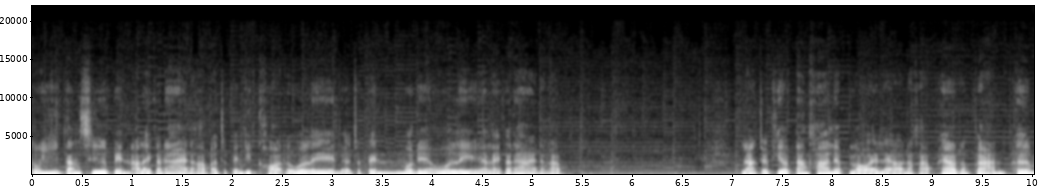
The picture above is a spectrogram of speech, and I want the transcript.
ตรงนี้ตั้งชื่อเป็นอะไรก็ได้นะครับ อาจจะเป็น Discord Overlay หรือจะเป็น Model Overlay อะไรก็ได้นะครับ หลังจากที่เราตั้งค่าเรียบร้อยแล้วนะครับ ให้เราทำการเพิ่ม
